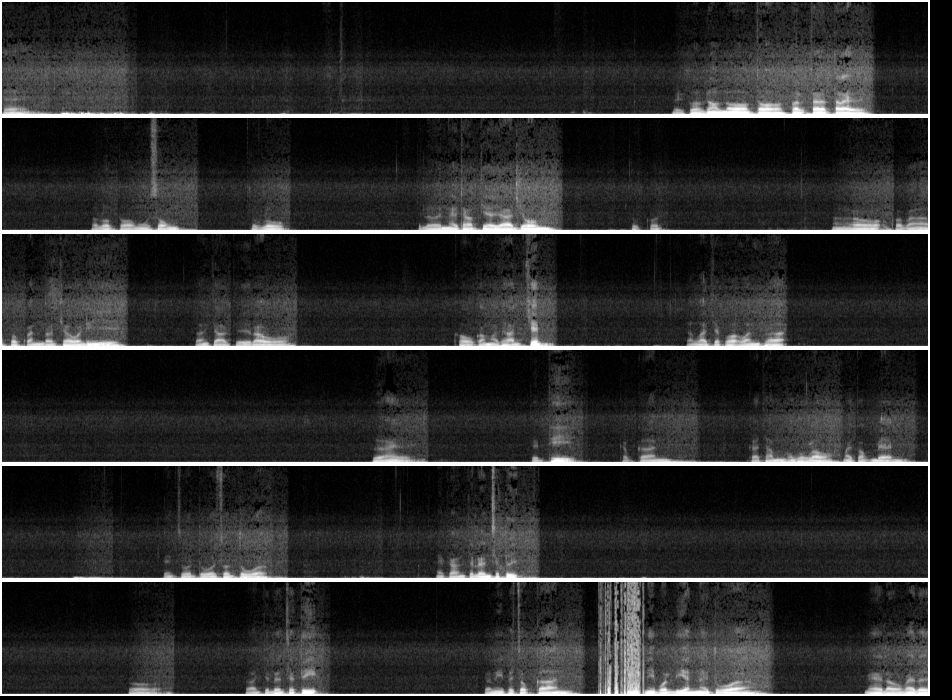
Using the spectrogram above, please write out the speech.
ใช่ด้วยความน้อมน้อมต่อพระตรตรเคารพต่อมูสงทุกโลกเจริญในธรรมเจ้าญาติโยม ทุกคน เราก็มาพบกันตอนเช้าวันนี้ หลังจากที่เรา เข้ากรรมฐานเข้มคำว่าเฉพาะวันพระเพื่อให้เต็มที่กับการกระทำของพวกเราไม่ต้องแบ่ง เป็นส่วนตัวส่วนตัว ในการเจริญสติ ก็การเจริญสติ ก็มีประสบการณ์ มีบทเรียนในตัว แม้เราไม่ได้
